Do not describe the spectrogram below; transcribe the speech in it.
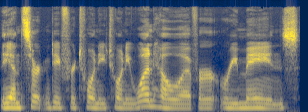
The uncertainty for 2021, however, remains.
